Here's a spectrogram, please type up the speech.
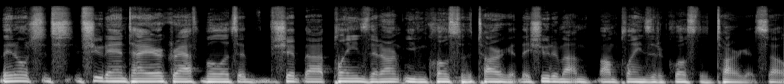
They don't sh- sh- shoot anti-aircraft bullets at ship uh, planes that aren't even close to the target. They shoot them on, on planes that are close to the target. So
